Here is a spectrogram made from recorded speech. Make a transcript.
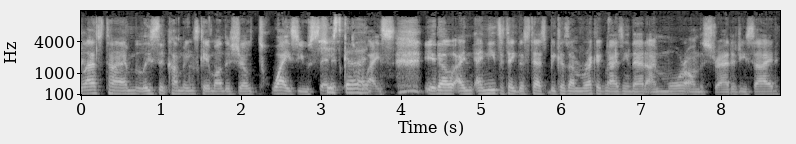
last time Lisa Cummings came on the show twice, you said She's it good. twice. You know, I, I need to take this test because I'm recognizing that I'm more on the strategy side,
